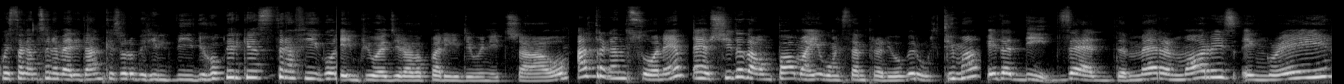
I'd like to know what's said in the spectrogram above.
Questa canzone merita anche solo per il video perché è strafigo e in più è girato a Parigi quindi ciao. Altra canzone è uscita da un po' ma io come sempre arrivo per ultima ed è di Zed, Maren Morris e Gray,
